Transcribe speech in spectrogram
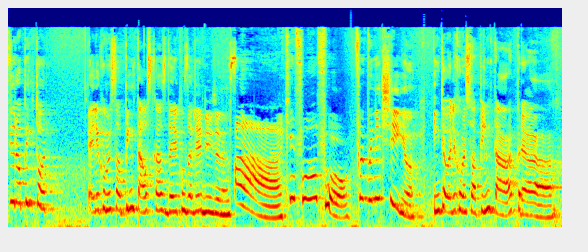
Virou pintor. Ele começou a pintar os casos dele com os alienígenas. Ah, que fofo. Foi bonitinho. Então ele começou a pintar pra,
